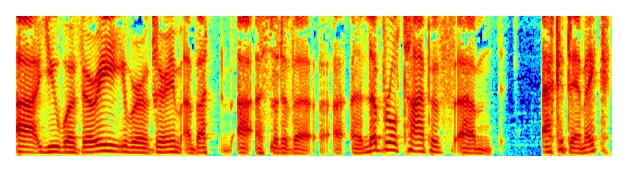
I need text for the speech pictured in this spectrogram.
uh, you were very, you were a very, a, a sort of a, a liberal type of, um, academic,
